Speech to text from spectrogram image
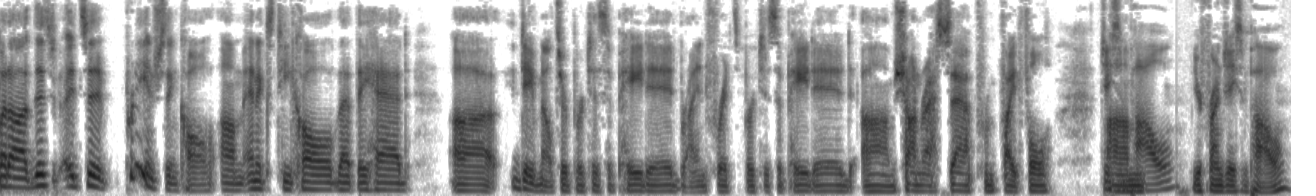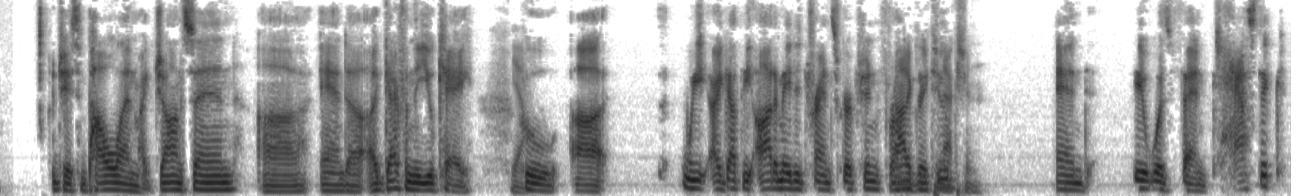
But, uh, this, it's a pretty interesting call. Um, NXT call that they had. Uh, Dave Meltzer participated, Brian Fritz participated, um, Sean Ross Sapp from Fightful, Jason Um, Powell, your friend Jason Powell. Jason Powell and Mike Johnson, uh, and, uh, a guy from the UK Yeah. who, uh, we, I got the automated transcription from Not a great YouTube, connection. And it was fantastic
